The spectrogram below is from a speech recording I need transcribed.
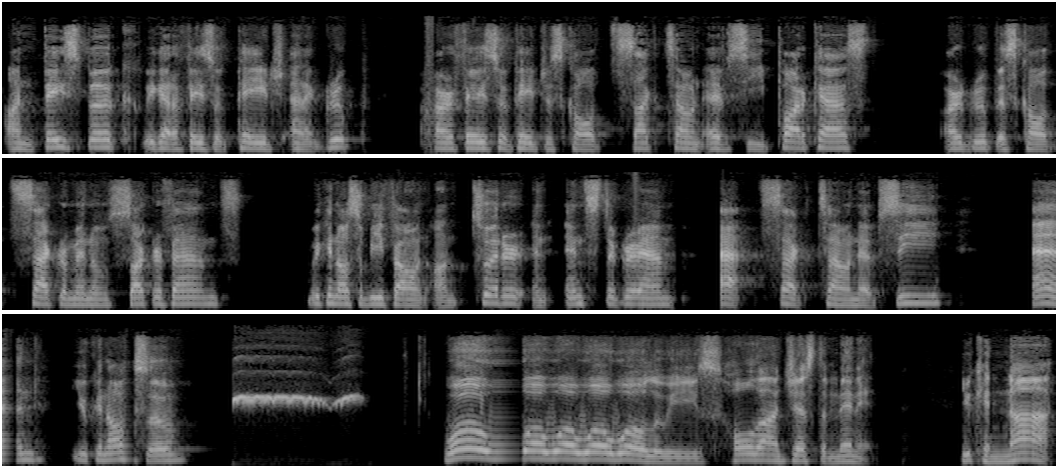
On Facebook, we got a Facebook page and a group. Our Facebook page is called Sactown FC Podcast. Our group is called Sacramento Soccer Fans. We can also be found on Twitter and Instagram at Sactown FC. And you can also. Whoa, whoa, whoa, whoa, whoa, Louise. Hold on just a minute. You cannot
